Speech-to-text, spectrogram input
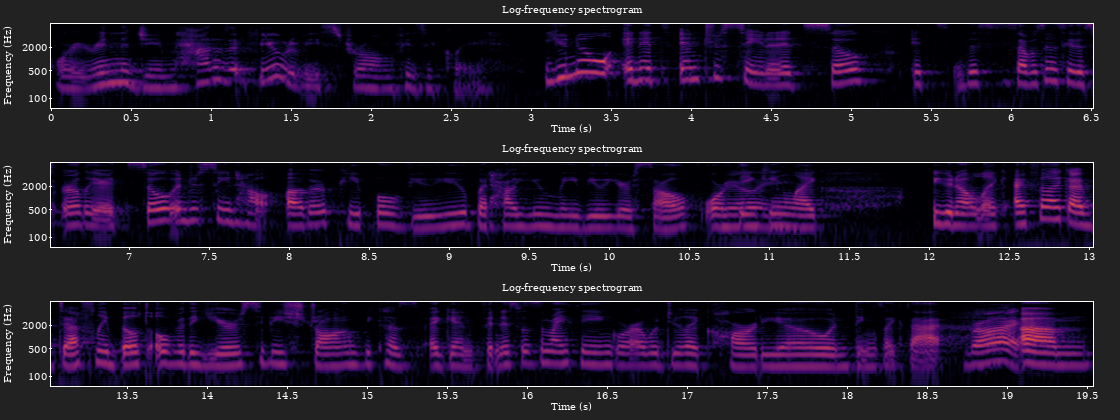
or you're in the gym how does it feel to be strong physically You know, and it's interesting, and it's so it's this is I was gonna say this earlier. It's so interesting how other people view you, but how you may view yourself, or Really? thinking like, you know, like I feel like I've definitely built over the years to be strong because again, fitness wasn't my thing, or I would do like cardio and things like that. Right. Um,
